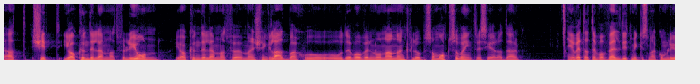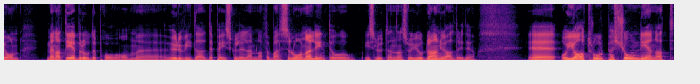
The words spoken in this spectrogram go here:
att shit, jag kunde lämnat för Lyon, jag kunde lämnat för Mönchengladbach och, och det var väl någon annan klubb som också var intresserad där. Jag vet att det var väldigt mycket snack om Lyon, men att det berodde på om eh, huruvida Depay skulle lämna för Barcelona eller inte, och i slutändan så gjorde han ju aldrig det. Eh, och jag tror personligen att,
